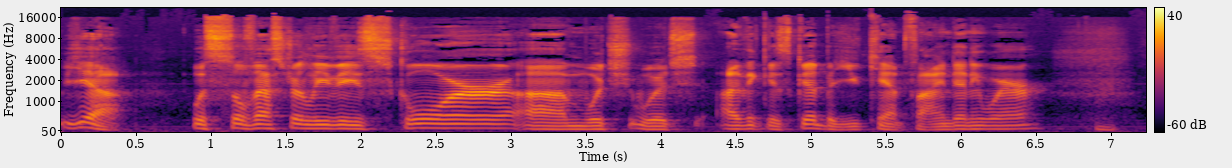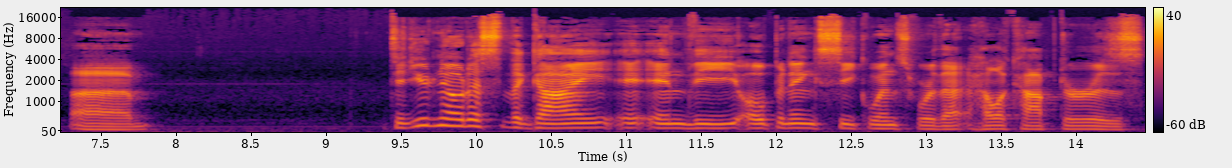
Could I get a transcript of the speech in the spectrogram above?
Yeah, with Sylvester Levay's score, um, which which I think is good, but you can't find anywhere. Um, did you notice the guy in the opening sequence where that helicopter is,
